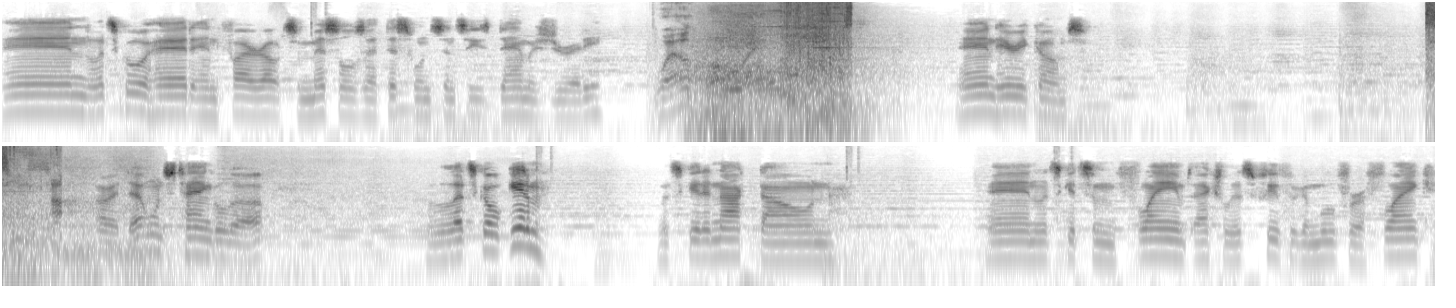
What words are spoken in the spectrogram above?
And let's go ahead and fire out some missiles at this one since he's damaged already. Well, boy. And here he comes. Alright, that one's tangled up. Let's go get him! Let's get a knockdown. And let's get some flames. Actually, let's see if we can move for a flank.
